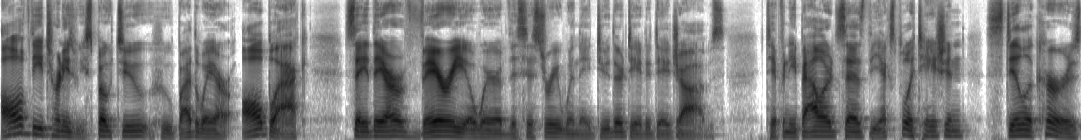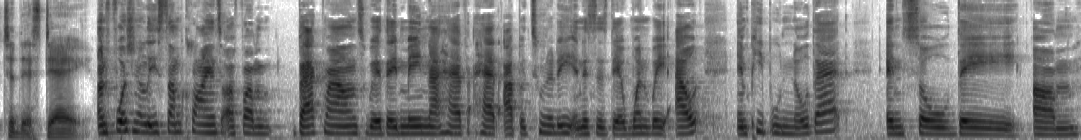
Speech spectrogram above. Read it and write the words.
All of the attorneys we spoke to, who, by the way, are all black, say they are very aware of this history when they do their day to day jobs. Tiffany Ballard says the exploitation still occurs to this day. Unfortunately, some clients are from backgrounds where they may not have had opportunity, and this is their one way out, and people know that and so they um,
